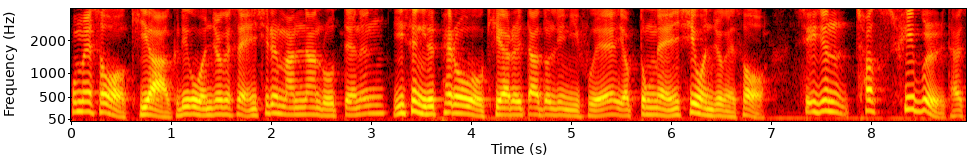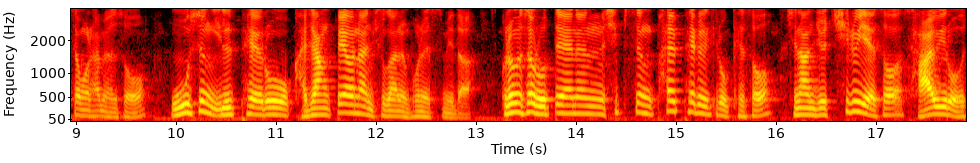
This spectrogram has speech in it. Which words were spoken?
홈에서 기아 그리고 원정에서 NC를 만난 롯데는 2승 1패로 기아를 따돌린 이후에 옆 동네 NC 원정에서 시즌 첫 스윕을 달성을 하면서 5승 1패로 가장 빼어난 주간을 보냈습니다. 그러면서 롯데는 10승 8패를 기록해서 지난주 7위에서 4위로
